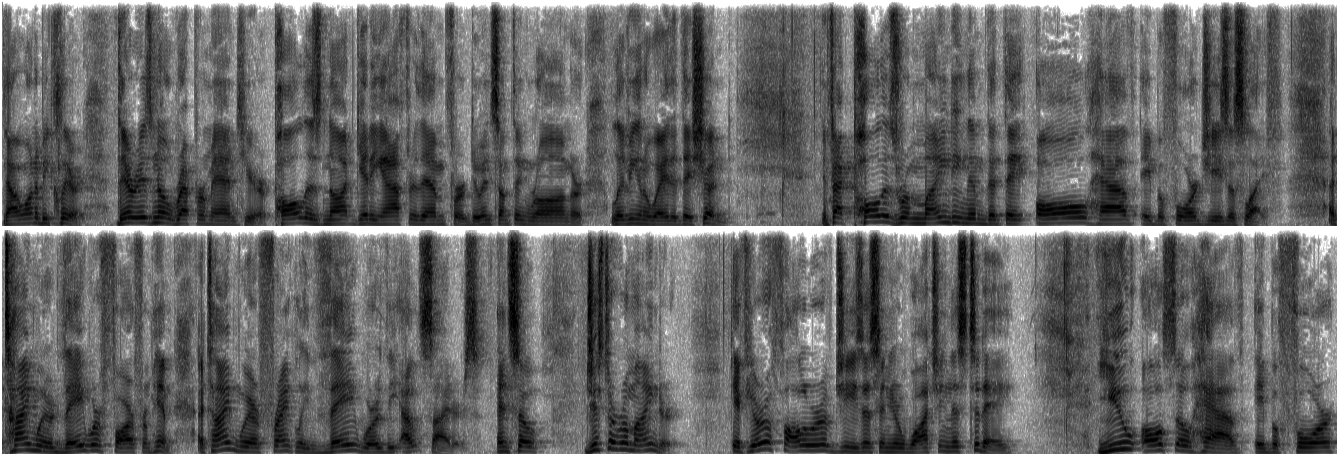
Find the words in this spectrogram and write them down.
Now, I want to be clear. There is no reprimand here. Paul is not getting after them for doing something wrong or living in a way that they shouldn't. In fact, Paul is reminding them that they all have a before Jesus life, a time where they were far from him, a time where, frankly, they were the outsiders. And so, just a reminder if you're a follower of Jesus and you're watching this today, you also have a before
